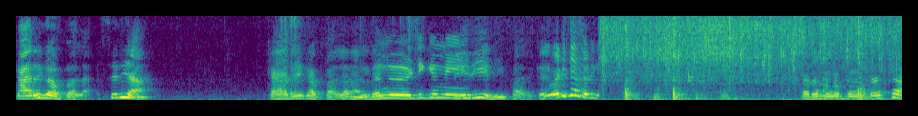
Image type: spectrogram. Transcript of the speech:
கருகப்பலை. சரியா? கருகப்பலை நல்ல வெடிக்குமே. பெரிய லீஃபா இருக்கு. வடிக்க வடிக்க. கருகலை போட்டாச்சா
